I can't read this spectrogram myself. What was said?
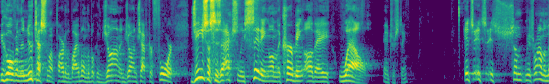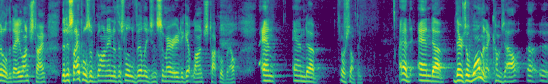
You go over in the New Testament part of the Bible, in the book of John, in John chapter 4, Jesus is actually sitting on the curbing of a well. Interesting. It's, it's, it's, some, it's around the middle of the day, lunchtime. The disciples have gone into this little village in Samaria to get lunch, Taco Bell, and, and, uh, or something. And, and uh, there's a woman that comes out uh, uh,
